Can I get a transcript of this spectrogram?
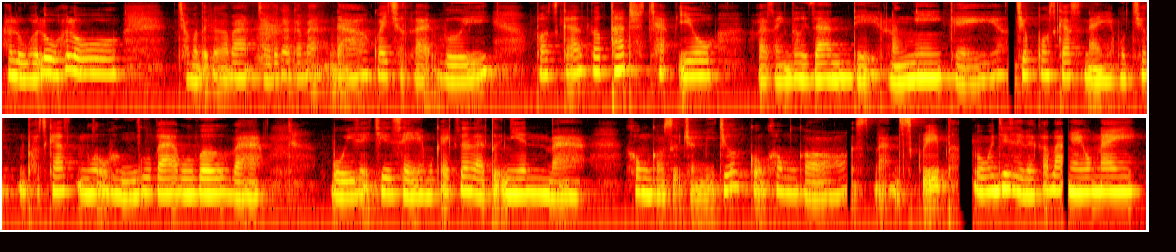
Hello, hello, hello. Chào mừng tất cả các bạn, chào tất cả các bạn đã quay trở lại với podcast Love Touch Chạm Yêu. Và dành thời gian để lắng nghe cái chiếc podcast này một chiếc podcast ngẫu hứng vu va vu vơ. Và bối sẽ chia sẻ một cách rất là tự nhiên mà không có sự chuẩn bị trước cũng không có bản script. Bố muốn chia sẻ với các bạn ngày hôm nay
